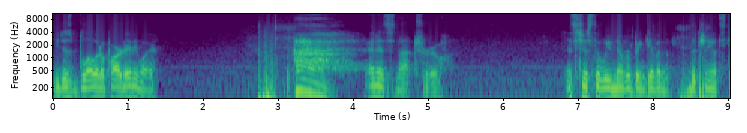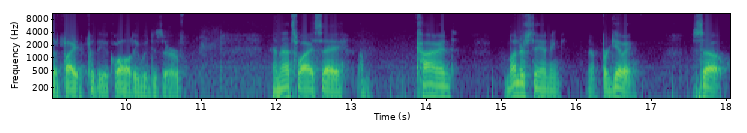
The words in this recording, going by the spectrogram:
You just blow it apart anyway. and it's not true. It's just that we've never been given the chance to fight for the equality we deserve. And that's why I say I'm kind, I'm understanding, and I'm forgiving. So,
